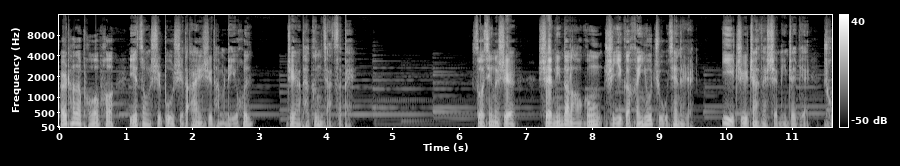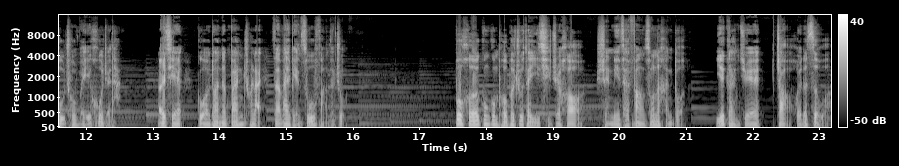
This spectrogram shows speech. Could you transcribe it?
而她的婆婆也总是不时的暗示他们离婚，这让她更加自卑。所幸的是，沈林的老公是一个很有主见的人，一直站在沈林这边，处处维护着她，而且果断的搬出来在外边租房子住。不和公公婆婆住在一起之后，沈林才放松了很多，也感觉找回了自我。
